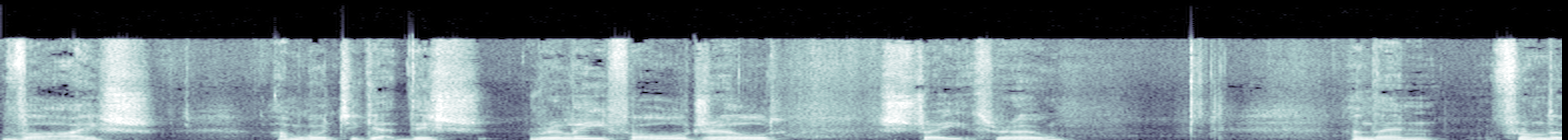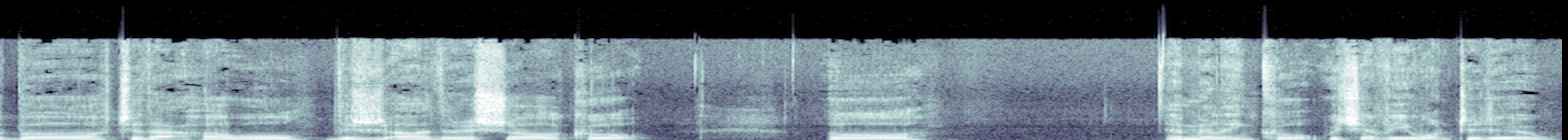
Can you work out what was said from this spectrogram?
vise I'm going to get this relief hole drilled straight through. And then from the bore to that hole there's either a saw cut or a milling cut whichever you want to do.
